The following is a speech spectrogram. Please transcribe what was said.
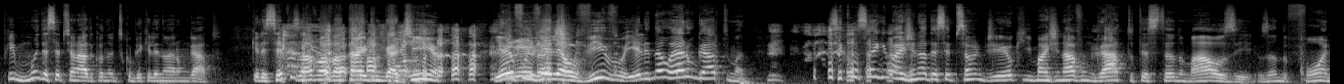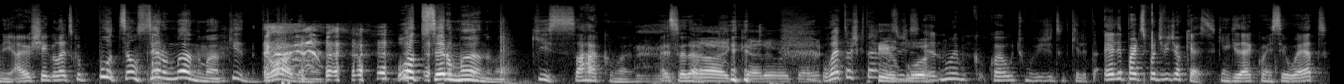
Fiquei muito decepcionado quando eu descobri que ele não era um gato. Que ele sempre usava um avatar de um gatinho. E aí eu fui ver ele ao vivo e ele não era um gato, mano. Você consegue imaginar a decepção de eu que imaginava um gato testando mouse, usando fone. Aí eu chego lá e descubro, putz, é um ser humano, mano. Que droga, mano. Outro ser humano, mano. Que saco, mano. Isso foi da... Ai, caramba, cara. O Eto acho que tá nos vídeos. Eu não lembro qual é o último vídeo que ele tá. Ele participou de videocast. Quem quiser conhecer o Eto,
